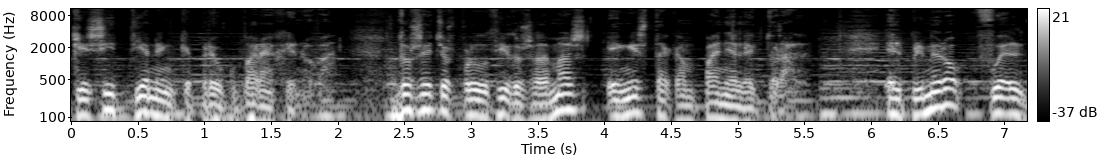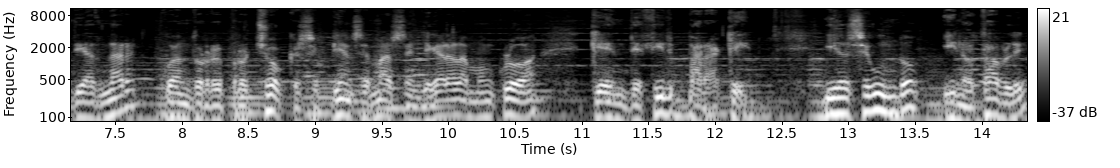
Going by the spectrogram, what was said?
que sí tienen que preocupar en Génova. Dos hechos producidos además en esta campaña electoral. El primero fue el de Aznar cuando reprochó que se piense más en llegar a la Moncloa que en decir para qué. Y el segundo, y notable,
